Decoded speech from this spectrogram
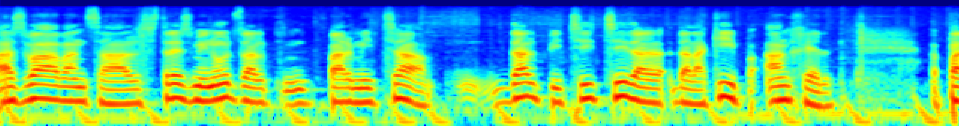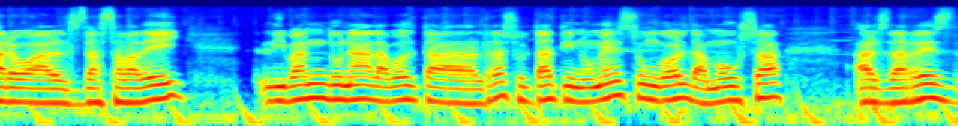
Es va avançar als 3 minuts del, per mitjà del Pichichi de, de l'equip, Àngel, però els de Sabadell li van donar la volta al resultat i només un gol de Moussa als darrers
